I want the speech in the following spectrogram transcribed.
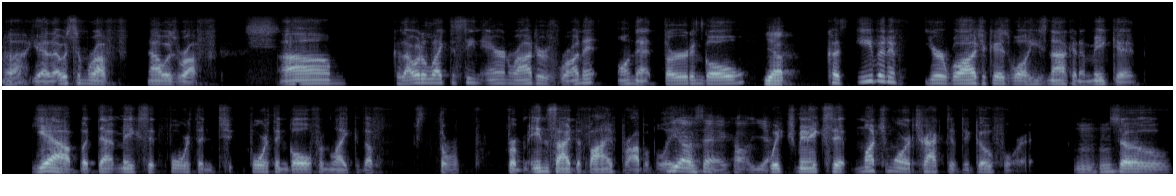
uh yeah, that was some rough. That was rough. Um because I would have liked to seen Aaron Rodgers run it on that third and goal. Yep. Because even if your logic is, well, he's not going to make it, yeah, but that makes it fourth and two, fourth and goal from like the, the from inside the five probably, Yeah, I was saying. Yeah. which makes it much more attractive to go for it. Mhm. So,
